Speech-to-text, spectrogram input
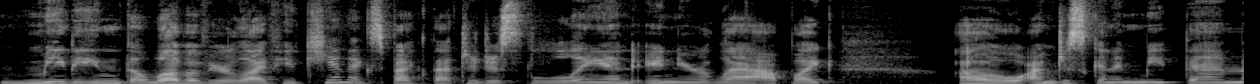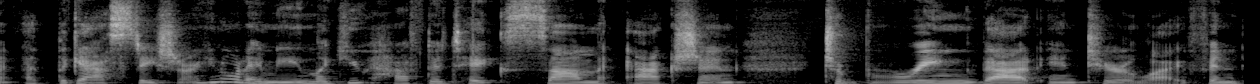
meeting the love of your life. You can't expect that to just land in your lap like oh i'm just going to meet them at the gas station. Or you know what i mean? Like you have to take some action to bring that into your life. And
